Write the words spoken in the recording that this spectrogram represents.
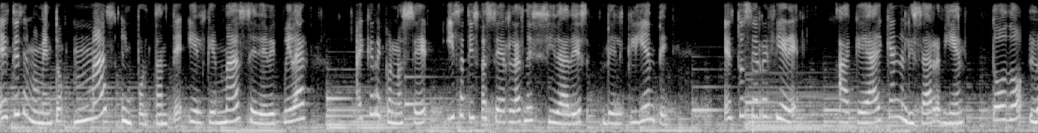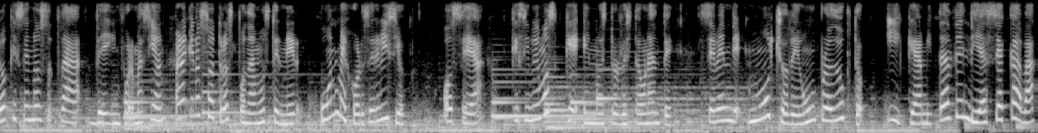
Este es el momento más importante y el que más se debe cuidar. Hay que reconocer y satisfacer las necesidades del cliente. Esto se refiere a que hay que analizar bien todo lo que se nos da de información para que nosotros podamos tener un mejor servicio. O sea, que si vemos que en nuestro restaurante se vende mucho de un producto y que a mitad del día se acaba,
